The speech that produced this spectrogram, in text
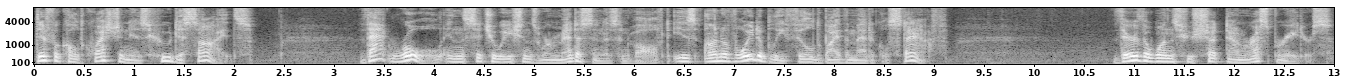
difficult question is who decides? That role in situations where medicine is involved is unavoidably filled by the medical staff. They're the ones who shut down respirators,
